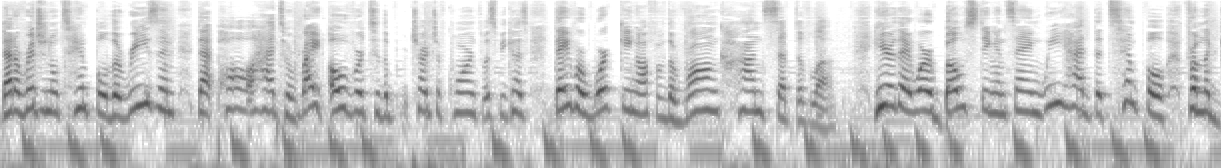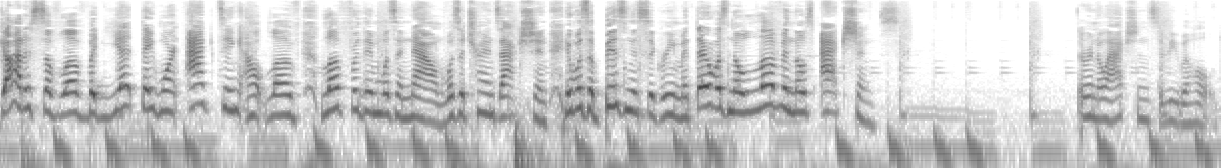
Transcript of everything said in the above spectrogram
that original temple, the reason that Paul had to write over to the church of Corinth was because they were working off of the wrong concept of love. Here they were boasting and saying, We had the temple from the goddess of love, but yet they weren't acting out love. Love for them was a noun, was a transaction, it was a business agreement. There was no love in those actions. There were no actions to be behold.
